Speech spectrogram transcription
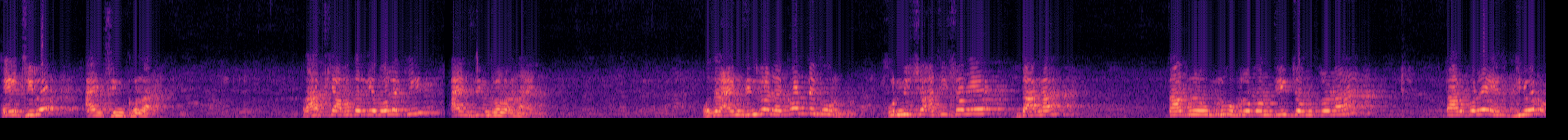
এই ছিল আইন শৃঙ্খলা। আজকে আমাদেরকে বলে কি, আইন শৃঙ্খলা নাই। ওদের আইন শৃঙ্খলা রেকর্ড দেখুন। উনিশশো আশি সঙ্গে ডাঙা তারপরে উগ্র, উগ্রপন্থী যন্ত্রণা, তারপরে এসডিও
